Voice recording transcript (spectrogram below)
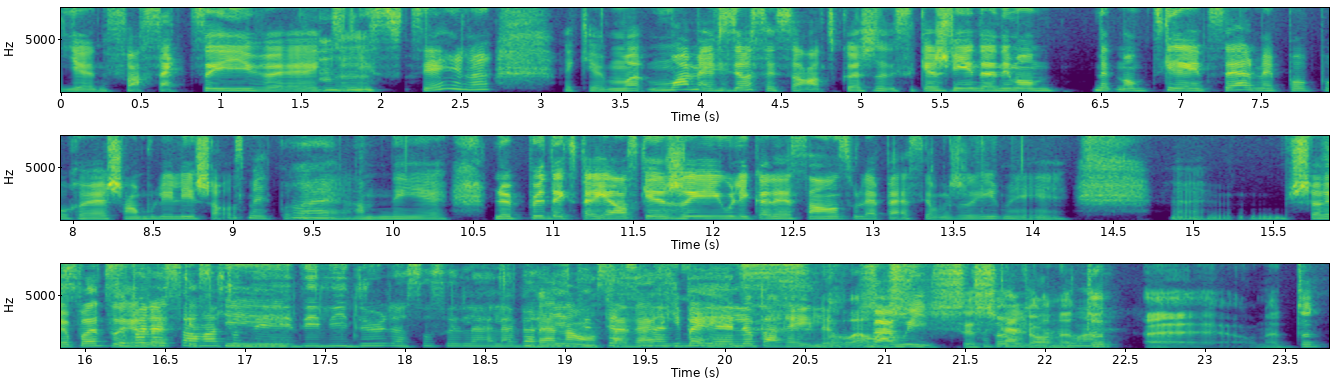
y a une force active euh, qui Mhm. les soutient. Là. Fait que moi, moi, ma vision, c'est ça, en tout cas. C'est que je viens donner mon, mettre mon petit grain de sel, mais pas pour euh, chambouler les choses, mais pour Ouais. emmener euh, le peu d'expérience que j'ai ou les connaissances ou la passion que j'ai, mais euh, je saurais pas dire. C'est pas nécessairement qui- des, des leaders, dans le sens la, la Ben variété non, de ça varie personnalité bien. est là pareil. Là. Ouais, Ben oui, C'est sûr qu'on a, Ouais. tout, euh, on a toute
